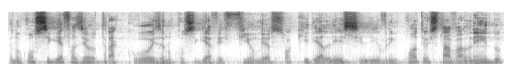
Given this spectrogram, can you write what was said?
eu não conseguia fazer outra coisa, eu não conseguia ver filme, eu só queria ler esse livro. Enquanto eu estava lendo,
